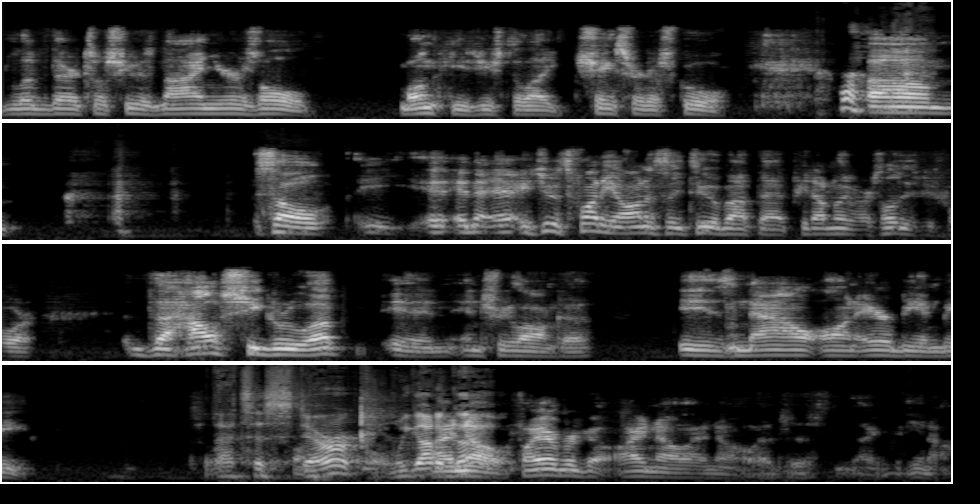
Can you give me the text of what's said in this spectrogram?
lived there till she was nine years old. Monkeys used to like chase her to school. Um, so, and it was funny, honestly, too, about that. Pete, I don't know if I told you this before. The house she grew up in in Sri Lanka is now on Airbnb. So That's hysterical. Funny. We got to go. I know. If I ever go, I know, I know. I just like you know.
